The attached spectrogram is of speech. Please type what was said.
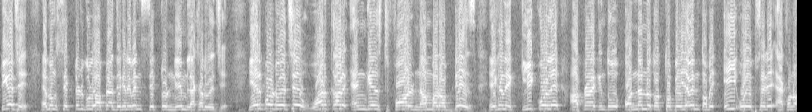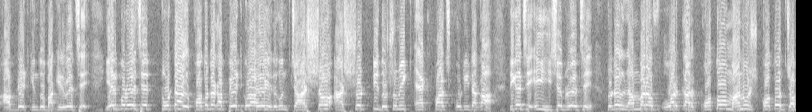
ঠিক আছে? এবং সেক্টরগুলো আপনারা দেখে নেবেন, সেক্টর নেম লেখা রয়েছে। এরপর রয়েছে worker engaged for number of days এখানে ক্লিক করলে আপনারা কিন্তু অন্যান্য তথ্য পেয়ে যাবেন, তবে এই ওয়েবসাইটে এখনও আপডেট কিন্তু বাকি রয়েছে। এরপর রয়েছে টোটাল কত টাকা পেড করা হয়েছে? দেখুন, চারশো আটষট্টি দশমিক এক পাঁচ কোটি টাকা, ঠিক আছে? এই হিসেব রয়েছে। টোটাল নাম্বার অফ ওয়ার্কার কত মানুষ, কত জব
